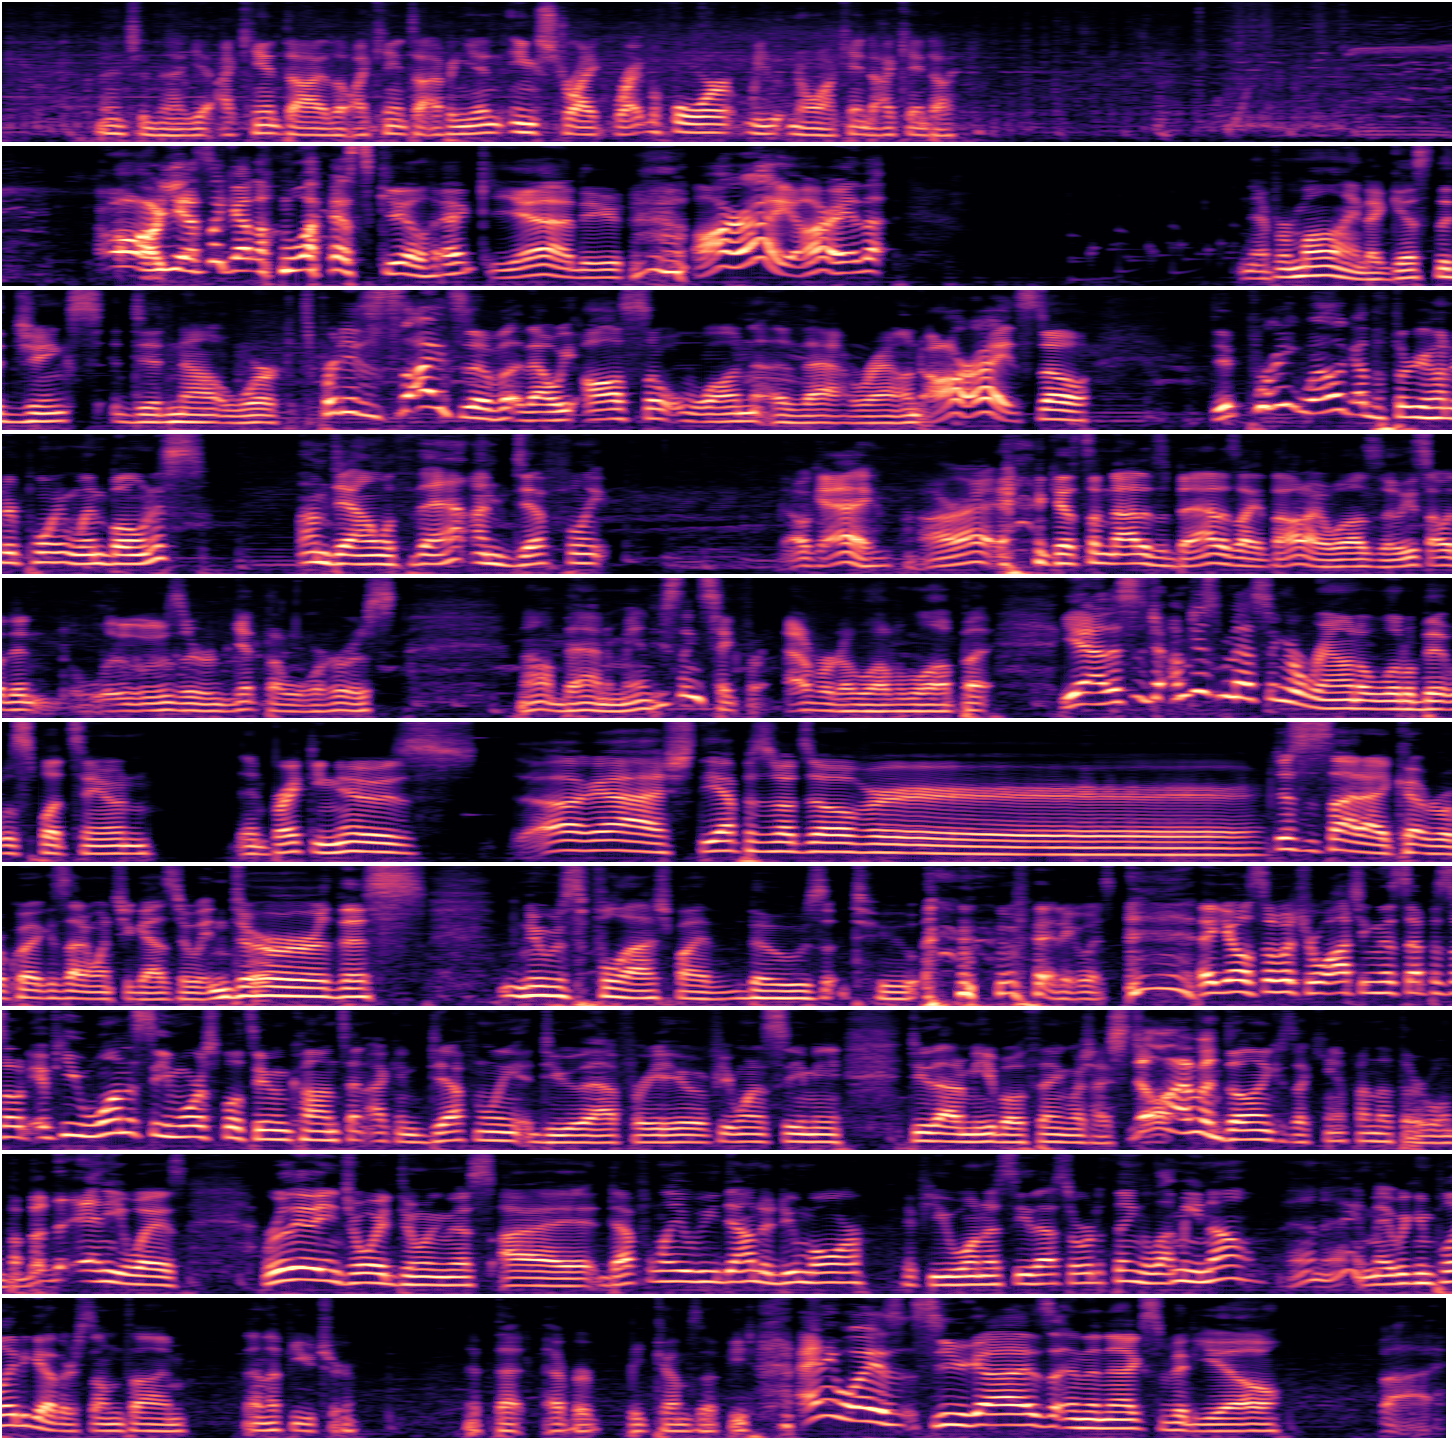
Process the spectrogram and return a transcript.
mentioned that yet. I can't die, though. I can't die. I can get an ink strike right before we... No, I can't die. I can't die. Oh, yes, I got a last kill. Heck yeah, dude. All right, all right. That... Never mind. I guess the jinx did not work. It's pretty decisive that we also won that round. All right, so did pretty well. Got the 300 point win bonus. I'm down with that. I'm definitely... Okay, alright. I guess I'm not as bad as I thought I was. At least I didn't lose or get the worst. Not bad. Man, these things take forever to level up. But yeah, this is I'm just messing around a little bit with Splatoon. And breaking news, Oh gosh, the episode's over. Just decided I'd cut real quick because I don't want you guys to endure this news flash by those two. anyways, thank you all so much for watching this episode. If you want to see more Splatoon content, I can definitely do that for you. If you want to see me do that amiibo thing, which I still haven't done because I can't find the third one. But, but anyways, really enjoyed doing this. I definitely will be down to do more. If you want to see that sort of thing, let me know. And hey, maybe we can play together sometime in the future if that ever becomes a feature. Anyways, see you guys in the next video. Bye.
